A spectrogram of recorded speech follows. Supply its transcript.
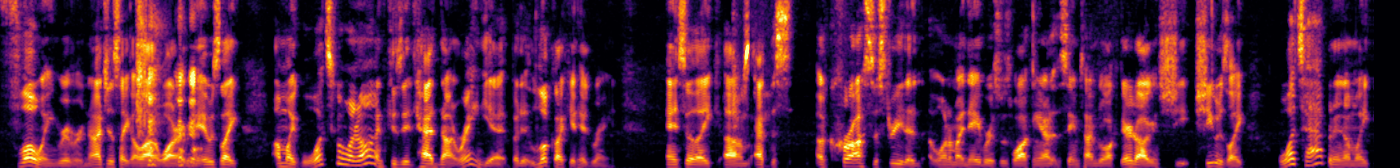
flowing river, not just like a lot of water. I mean, it was like I'm like, what's going on? Because it had not rained yet, but it looked like it had rained, and so like um at this across the street, one of my neighbors was walking out at the same time to walk their dog, and she she was like, what's happening? I'm like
